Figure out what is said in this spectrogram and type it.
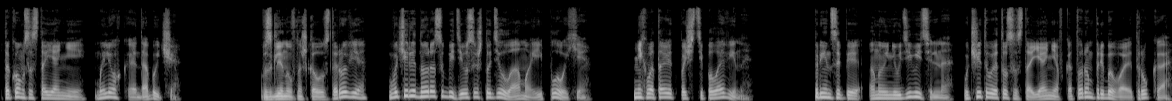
В таком состоянии мы легкая добыча. Взглянув на шкалу здоровья, в очередной раз убедился, что дела мои плохи. Не хватает почти половины. В принципе, оно и неудивительно, учитывая то состояние, в котором пребывает рука.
